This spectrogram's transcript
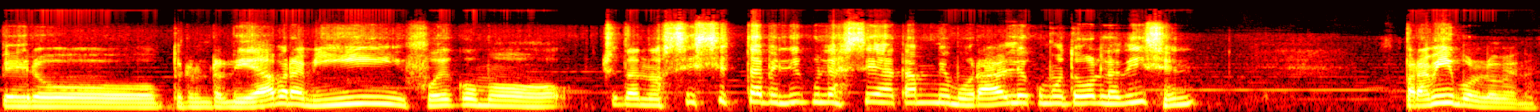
Pero, pero en realidad para mí fue como, no sé si esta película sea tan memorable como todos la dicen. Para mí por lo menos.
